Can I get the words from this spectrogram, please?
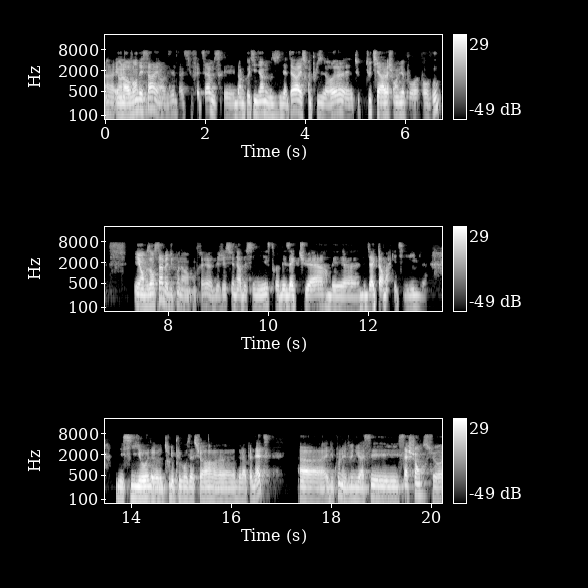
Euh, et on leur vendait ça et on leur disait, bah, si vous faites ça, vous serez dans le quotidien de vos utilisateurs, ils seront plus heureux et tout, ira vachement mieux pour, pour vous. Et en faisant ça, bah, du coup, on a rencontré euh, des gestionnaires de sinistres, des actuaires, des, euh, des directeurs marketing, des CEO de tous les plus gros assureurs euh, de la planète. Euh, et du coup, on est devenu assez sachant sur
